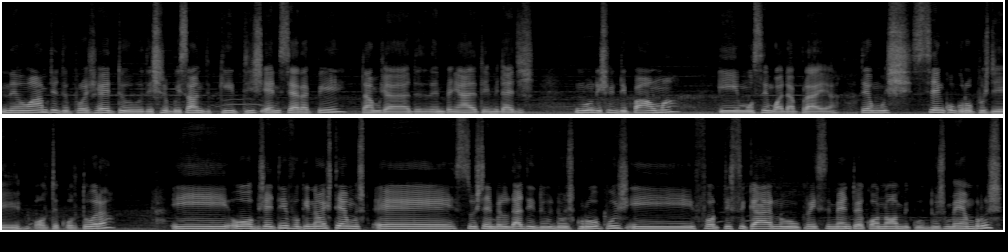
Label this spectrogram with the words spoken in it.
Âmbito do projeto de distribuição de kits NCRP, estamos a desempenhar atividades no distrito de Palma e Mocimboa da Praia. Temos cinco grupos de horticultura e o objetivo que nós temos é sustentabilidade do, dos grupos e fortificar no crescimento econômico dos membros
